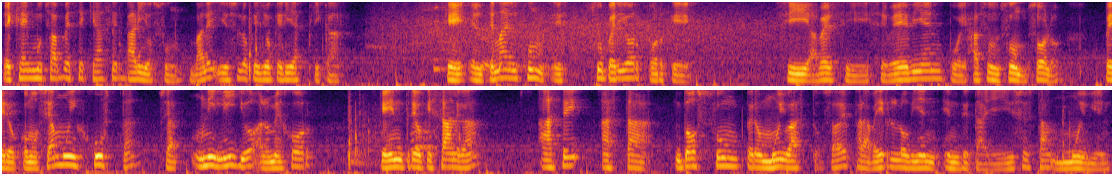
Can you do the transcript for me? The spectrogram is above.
Es que hay muchas veces que hace varios zoom, ¿vale? Y eso es lo que yo quería explicar. Que el tema del zoom es superior porque... Si, a ver, si se ve bien, pues hace un zoom solo. Pero como sea muy justa, o sea, un hilillo, a lo mejor, que entre o que salga, hace hasta dos zoom pero muy vastos, ¿sabes? Para verlo bien en detalle. Y eso está muy bien.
